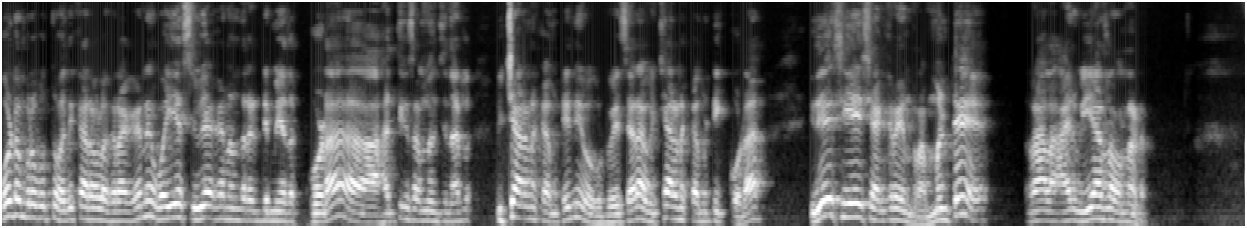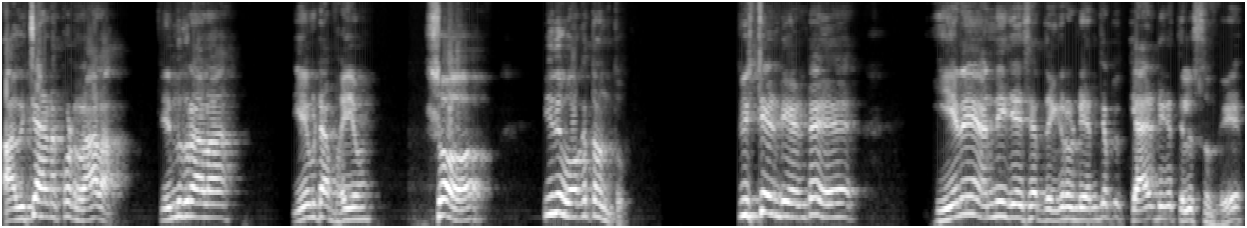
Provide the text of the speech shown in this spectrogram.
కూటమి ప్రభుత్వం అధికారంలోకి రాగానే వైఎస్ వివేకానంద రెడ్డి మీద కూడా ఆ హత్యకు సంబంధించిన దాంట్లో విచారణ కమిటీని ఒకటి వేశారు. ఆ విచారణ కమిటీకి కూడా ఇదే సిఐ శంకరయ్య రమ్మంటే రాలా. ఆయన విఆర్లో ఉన్నాడు. ఆ విచారణకు కూడా రాలా. ఎందుకు రాలా? ఏమిటా భయం? సో ఇది ఒక తంతు. ట్విస్ట్ ఏంటి అంటే ఈయనే అన్నీ చేశారు దగ్గరుండి అని చెప్పి క్లారిటీగా తెలుస్తుంది.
